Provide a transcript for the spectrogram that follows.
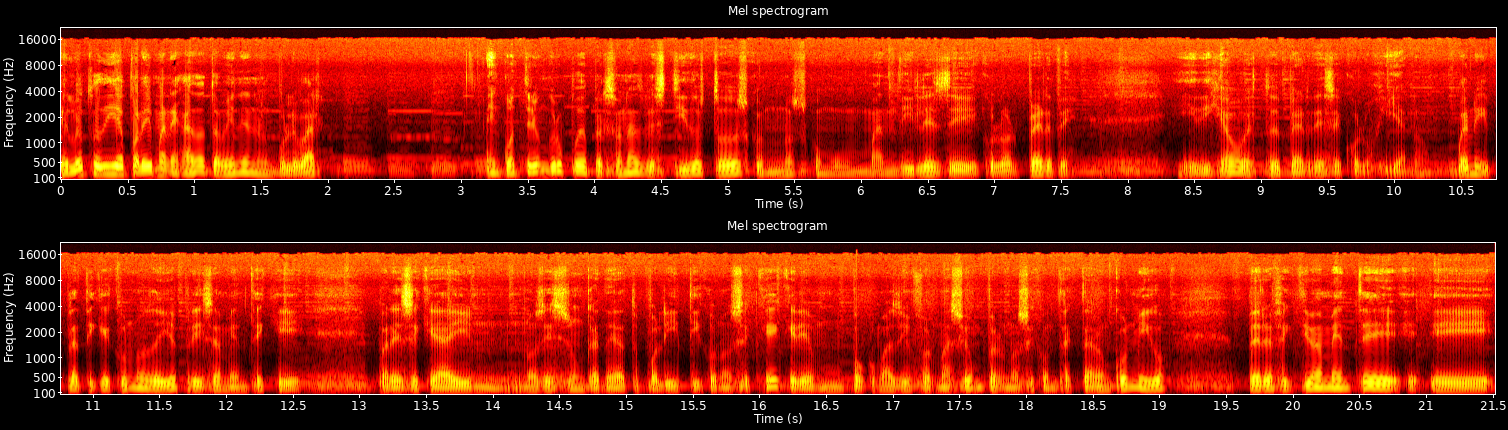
El otro día por ahí manejando también en el bulevar, encontré un grupo de personas vestidos todos con unos como mandiles de color verde. Y dije, oh, esto es verde, es ecología, ¿no? Bueno, y platiqué con uno de ellos precisamente que parece que hay, no sé si es un candidato político, no sé qué, querían un poco más de información, pero no se contactaron conmigo. Pero efectivamente eh,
